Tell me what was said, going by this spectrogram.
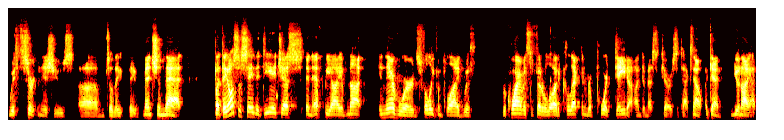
with certain issues. Um, so they, they mentioned that. But they also say that DHS and FBI have not, in their words, fully complied with requirements of federal law to collect and report data on domestic terrorist attacks. Now, again, you and I have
